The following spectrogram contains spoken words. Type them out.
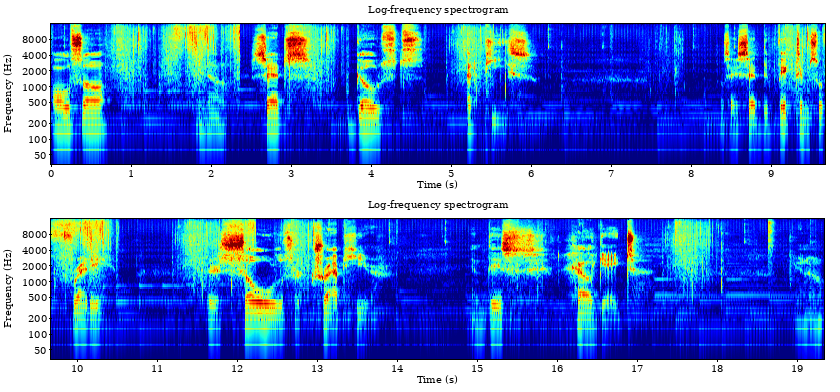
also, you know, sets ghosts at peace. As I said, the victims of Freddy, their souls are trapped here in this hellgate. You know,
